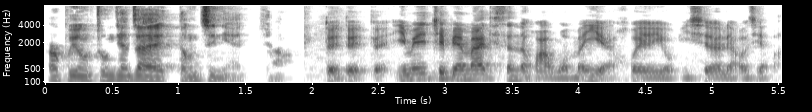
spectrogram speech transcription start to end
而不用中间再等几年这样。对对对，因为这边 medicine 的话，我们也会有一些了解嘛，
